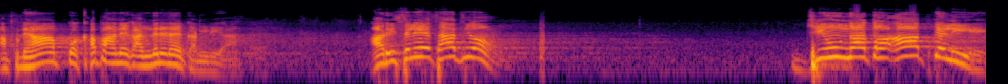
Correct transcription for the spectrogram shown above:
अपने आप को खपाने का निर्णय कर लिया है। और इसलिए साथियों, जीऊँगा तो आपके लिए।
